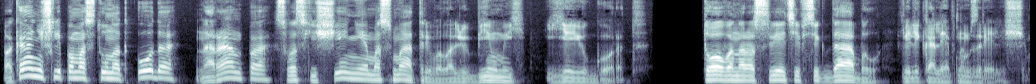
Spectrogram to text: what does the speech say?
Пока они шли по мосту над Ода, Наранпа с восхищением осматривала любимый ею город. Това на рассвете всегда был великолепным зрелищем.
